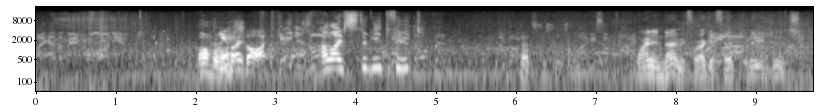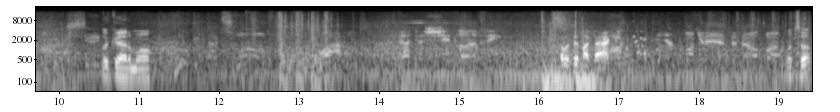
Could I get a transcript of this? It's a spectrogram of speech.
I have a visual on you. All You right. saw it. I locked. like to get food. That's disgusting. Wine and dine before I get fucked. Ooh, jeez. Look at them all. That's a shitload of things. Oh, it's in my back. Move your fucking asses, Alpha. What's up?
